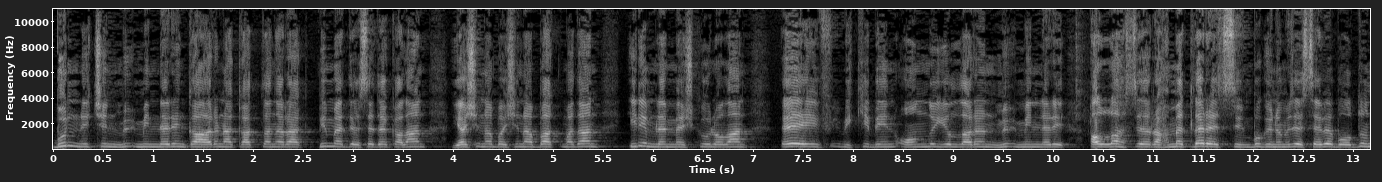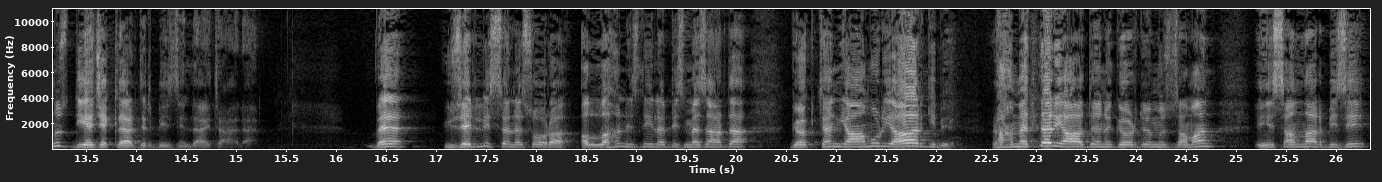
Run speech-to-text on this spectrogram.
bunun için müminlerin karına katlanarak bir medresede kalan, yaşına başına bakmadan ilimle meşgul olan, ey 2010'lu yılların müminleri, Allah size rahmetler etsin, bugünümüze sebep oldunuz diyeceklerdir biiznillahü teala. Ve 150 sene sonra Allah'ın izniyle biz mezarda gökten yağmur yağar gibi rahmetler yağdığını gördüğümüz zaman insanlar bizi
